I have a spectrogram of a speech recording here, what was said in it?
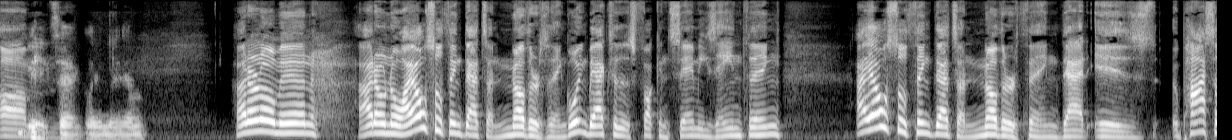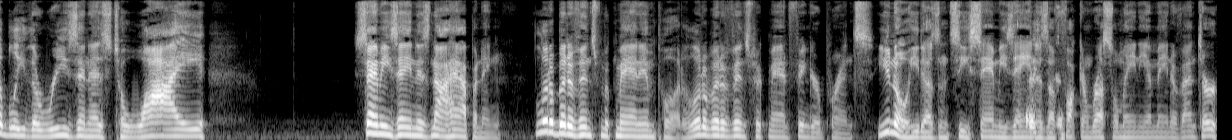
Um, exactly, man. I don't know, man. I don't know. I also think that's another thing. Going back to this fucking Sami Zayn thing, I also think that's another thing that is possibly the reason as to why Sami Zayn is not happening. A little bit of Vince McMahon input, a little bit of Vince McMahon fingerprints. You know he doesn't see Sami Zayn as a fucking WrestleMania main eventer.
